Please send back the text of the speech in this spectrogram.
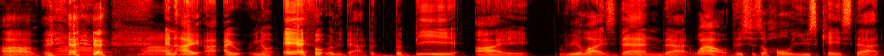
um, wow. wow. and I, I, I, you know, A, I felt really bad, but but B, I realized then that wow, this is a whole use case that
